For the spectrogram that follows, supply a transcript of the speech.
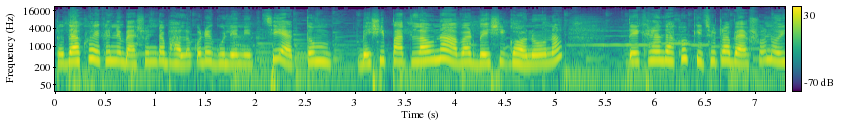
তো দেখো, এখানে বেসনটা ভালো করে গুলে নিচ্ছি। একদম বেশি পাতলাও না, আবার বেশি ঘনও না। তো এখানে দেখো, কিছুটা বেসন ওই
